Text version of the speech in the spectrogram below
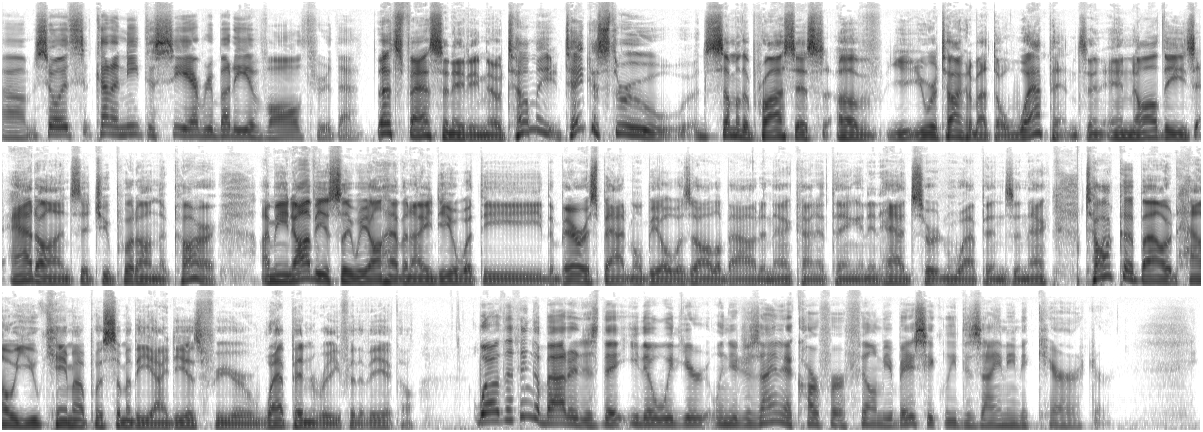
um, so it's kind of neat to see everybody evolve through that. That's fascinating, though. Tell me, take us through some of the process of you, you were talking about the weapons and, and all these add-ons that you put on the car. I mean, obviously, we all have an idea what the the Barris Batmobile was all about and that kind of thing, and it had certain weapons and that. Talk about how you came up with some of the ideas for your weaponry for the vehicle. Well, the thing about it is that you know, when you're when you're designing a car for a film, you're basically designing a character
